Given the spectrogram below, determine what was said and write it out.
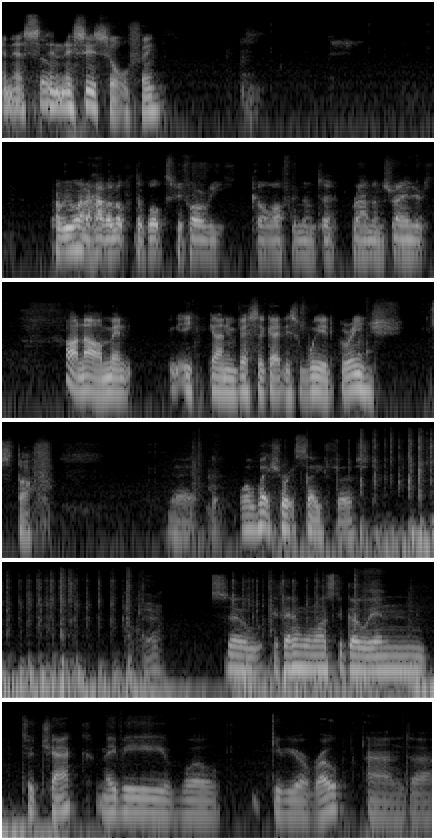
And this So- and this is sort of thing. Or we want to have a look at the books before we go offering them to random strangers. Oh no, I mean he can go and investigate this weird green sh- stuff. Yeah. Well, make sure it's safe first. okay So if anyone wants to go in to check, maybe we'll give you a rope and uh,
